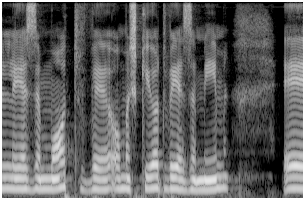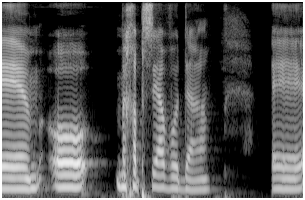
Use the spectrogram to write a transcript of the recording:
ליזמות, ו, או משקיעות ויזמים, אה, או מחפשי עבודה, אה,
